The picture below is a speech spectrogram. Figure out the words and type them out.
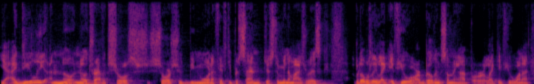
Yeah, ideally uh, no no traffic source source should be more than 50% just to minimize risk. But obviously like if you are building something up or like if you want to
